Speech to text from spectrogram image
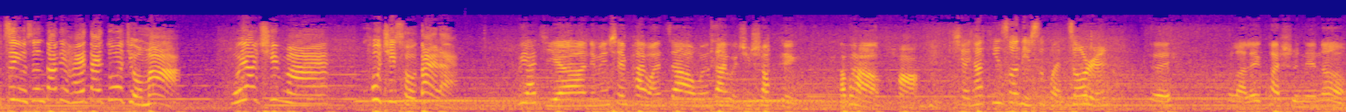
自由生到底还要待多久嘛？我要去买 GUCCI 手袋了。不要急啊，你们先拍完照，我们带回去 shopping，好不好？好。小强听说你是广州人。对，我来了快十年了。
